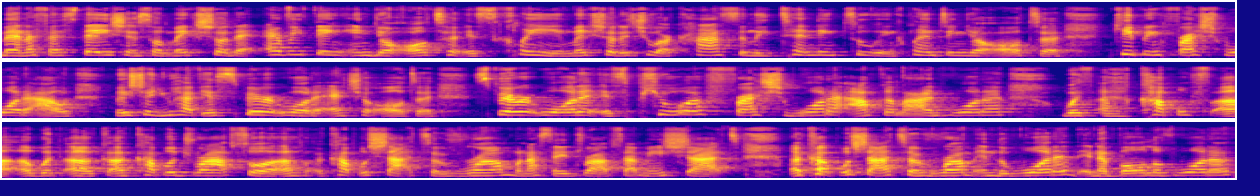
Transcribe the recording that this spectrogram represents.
manifestation. So make sure that everything in your altar is clean. Make sure that you are constantly tending to and cleansing your altar, keeping fresh water out. Make sure you have your spirit water at your altar. Spirit water is pure, fresh water, alkaline water with a couple uh, uh, with a, a, couple drops or a, a couple shots of rum. When I say drops, I mean shots. A couple shots of rum in the water, in a bowl of water.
